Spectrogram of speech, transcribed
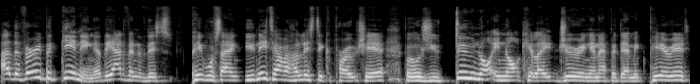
At the very beginning, at the advent of this, people were saying you need to have a holistic approach here because you do not inoculate during an epidemic period.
